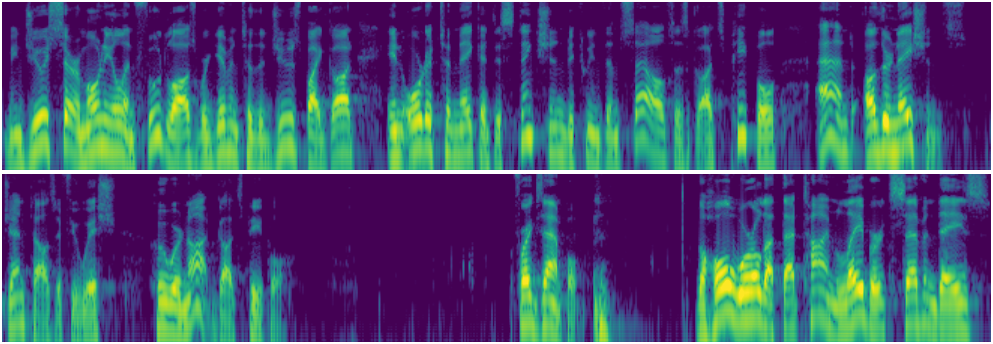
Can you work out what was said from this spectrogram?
I mean, Jewish ceremonial and food laws were given to the Jews by God in order to make a distinction between themselves as God's people and other nations, Gentiles if you wish, who were not God's people. For example, The whole world at that time labored seven days,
